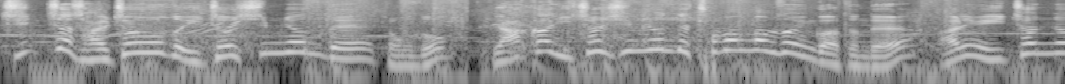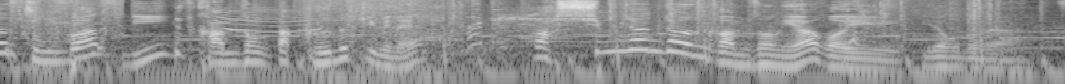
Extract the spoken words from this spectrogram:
진짜 잘 쳐도 2010년대 정도? 약간 2010년대 초반 감성인 것 같은데? 아니면 2000년 중반? 니 감성 딱 그 느낌이네 딱 10년 전 감성이야 거의 이 정도면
